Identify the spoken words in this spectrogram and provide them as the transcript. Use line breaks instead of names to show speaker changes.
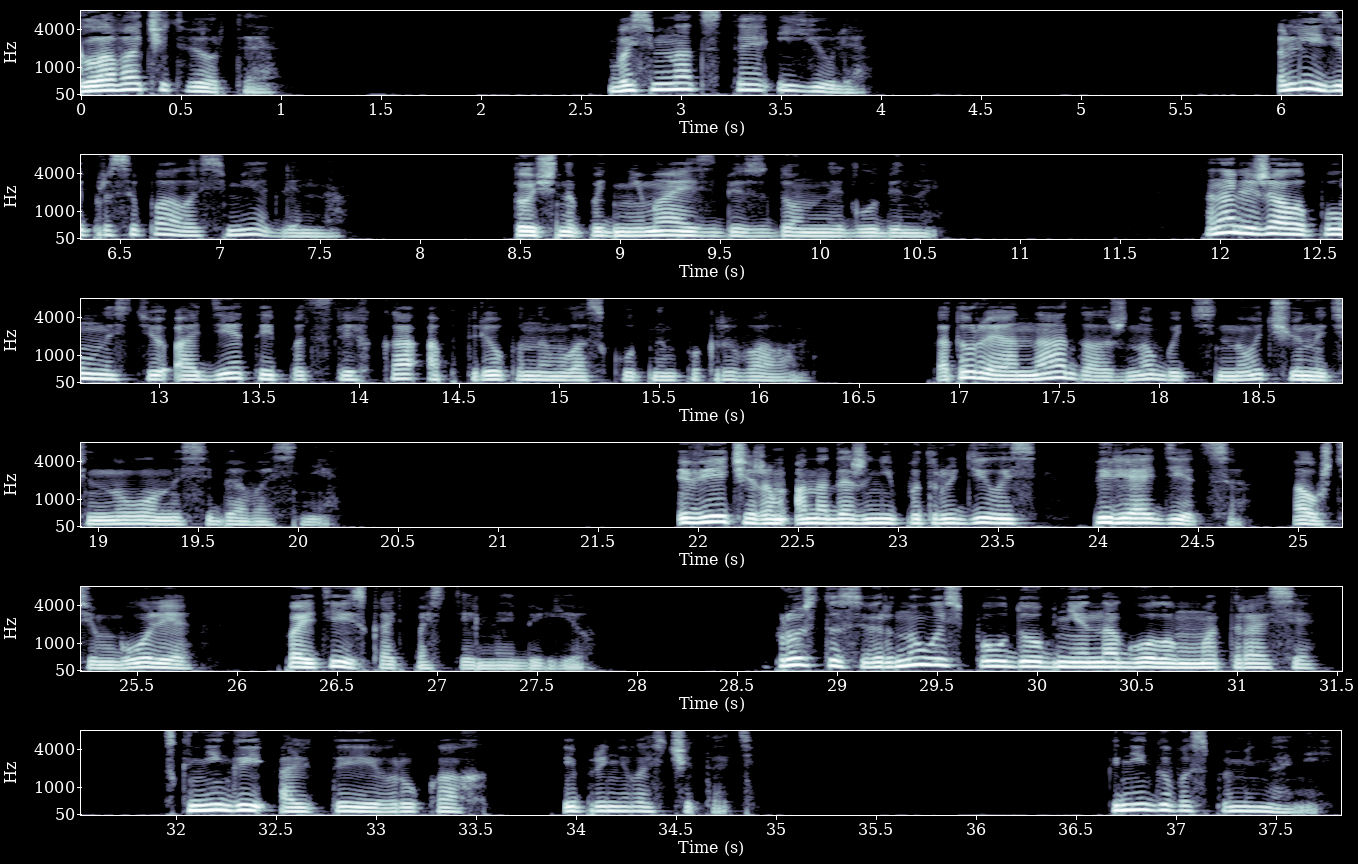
Глава 4. 18 июля. Лизи просыпалась медленно, точно поднимаясь с бездонной глубины. Она лежала полностью одетой под слегка обтрепанным лоскутным покрывалом, которое она, должно быть, ночью натянула на себя во сне. Вечером она даже не потрудилась переодеться, а уж тем более пойти искать постельное белье просто свернулась поудобнее на голом матрасе с книгой Альтеи в руках и принялась читать. Книга воспоминаний.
